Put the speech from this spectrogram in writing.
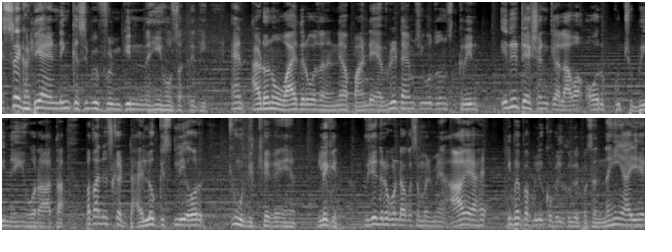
इससे घटिया एंडिंग किसी भी फ़िल्म की नहीं हो सकती थी। And I don't know why there was Ananya Panday every time she was on screen irritation के अलावा और कुछ भी नहीं हो रहा था। पता नहीं उसके डायलॉग किस लिए और क्यों लिखे गए हैं। लेकिन विजय देवरकोंडा को समझ में आ गया है कि भाई पब्लिक को बिल्कुल भी पसंद नहीं आई है।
